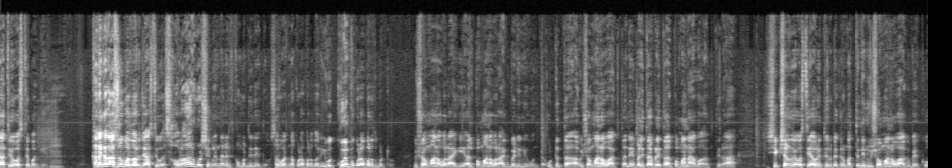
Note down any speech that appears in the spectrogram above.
ಜಾತಿ ವ್ಯವಸ್ಥೆ ಬಗ್ಗೆ. ಕನಕದಾಸರು ಬರೆದವ್ರು ಜಾಸ್ತಿ ಸಾವಿರಾರು ವರ್ಷಗಳಿಂದ ನಡ್ಕೊಂಡು ಬಂದಿದೆ ಇದು. ಸರ್ವಜ್ಞ ಕೂಡ ಬರೆದವ್ರು, ಇವಾಗ ಕುವೆಂಪು ಕೂಡ ಬರೆದ್ಬಿಟ್ರು. ವಿಶ್ವಮಾನವರಾಗಿ, ಅಲ್ಪಮಾನವರಾಗಬೇಡಿ ನೀವು ಅಂತ ಹುಟ್ಟುತ್ತಾ ವಿಶ್ವಮಾನವ ಆಗ್ತಾನೆ ಬೆಳೀತಾ ಬೆಳೀತಾ ಅಲ್ಪಮಾನವ ಆಗ್ತೀರಾ ಶಿಕ್ಷಣ ವ್ಯವಸ್ಥೆ ಯಾವ ರೀತಿ ಇರಬೇಕು ಮತ್ತೆ ನೀನು ವಿಶ್ವಮಾನವ ಆಗಬೇಕು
